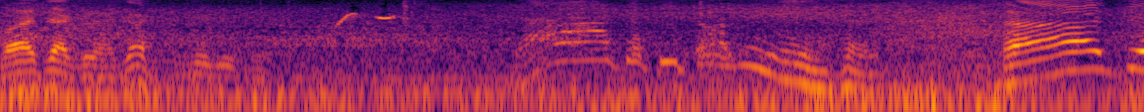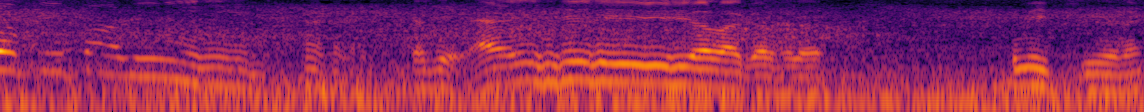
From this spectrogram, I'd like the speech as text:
Vai, Zé Grande. Olha que belezinha. Ah, seu pitolinho. Ai, seu pitolinho. Cadê? Aí, olha lá, galera. Bonitinho, né?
